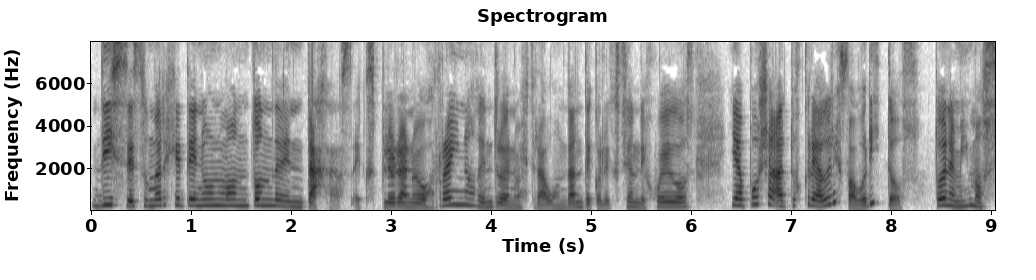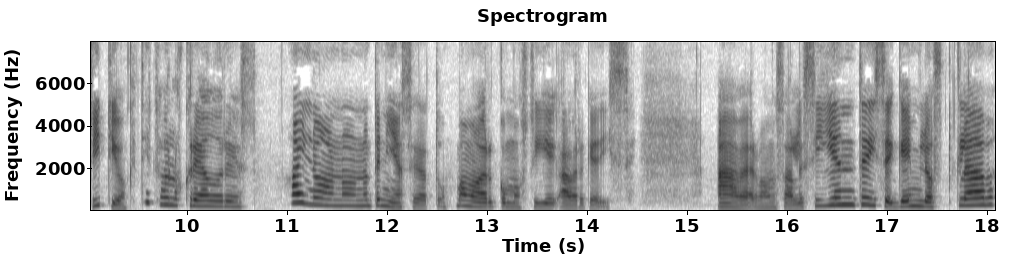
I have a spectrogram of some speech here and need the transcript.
Dice, sumérgete en un montón de ventajas, explora nuevos reinos dentro de nuestra abundante colección de juegos y apoya a tus creadores favoritos. Todo en el mismo sitio. ¿Qué tiene que ver los creadores? Ay, no, no, no tenía ese dato. Vamos a ver cómo sigue, a ver qué dice. A ver, vamos a darle siguiente. Dice Gameloft Club.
